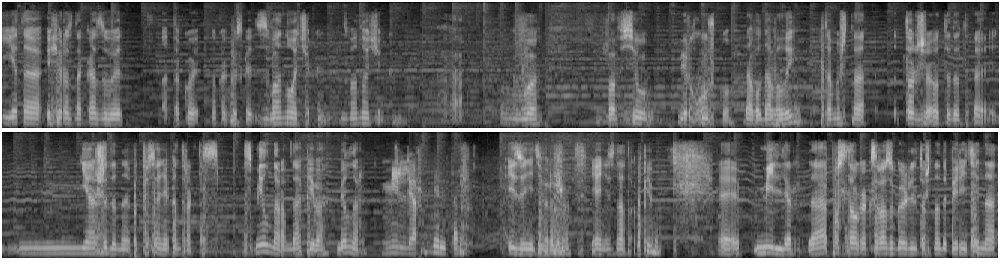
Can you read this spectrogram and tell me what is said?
И это еще раз доказывает такой, ну как бы сказать, звоночек, звоночек э, в во всю верхушку WWE, потому что тот же вот этот э, неожиданное подписание контракта с, с Милнером, да, пиво? Милнер? Миллер. Миллер. Извините, хорошо. Я не знаток пива. Э, Миллер, да, после того, как сразу говорили то, что надо перейти на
